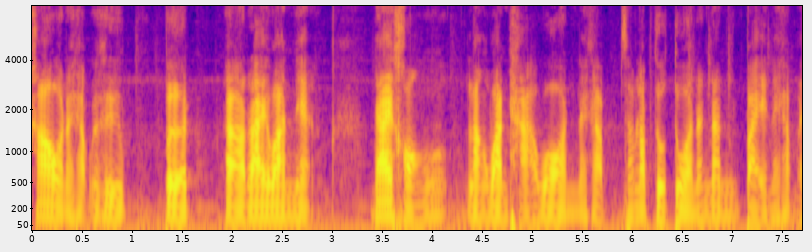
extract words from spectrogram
เข้านะครับ ก็คือเปิดรายวันเนี่ยได้ของรางวัลถาวรนนะครับสำหรับตัวตัวนั้นๆ ไปนะครับไอ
